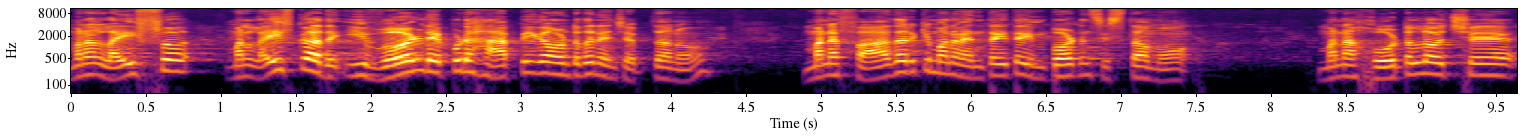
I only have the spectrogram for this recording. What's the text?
మన లైఫ్ మన లైఫ్ కాదు ఈ వరల్డ్ ఎప్పుడు హ్యాపీగా ఉంటుందో నేను చెప్తాను. మన ఫాదర్కి మనం ఎంతైతే ఇంపార్టెన్స్ ఇస్తామో మన హోటల్లో వచ్చే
